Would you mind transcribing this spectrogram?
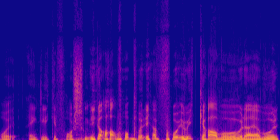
og egentlig ikke får så mye havabbor. Jeg får jo ikke havabbor der jeg bor.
